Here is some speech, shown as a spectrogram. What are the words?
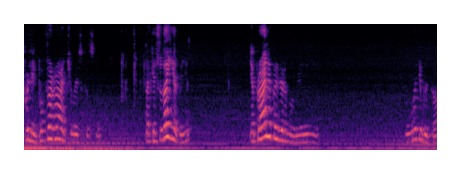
Блин, поворачивай, сказал. Так, я сюда еду, нет? Я правильно повернул или нет? Ну, вроде бы да.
